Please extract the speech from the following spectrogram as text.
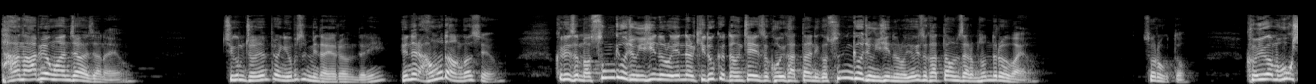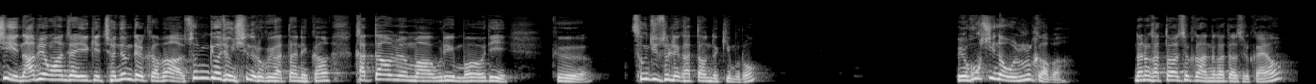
다 나병 환자 하잖아요. 지금 전염병이 없습니다, 여러분들이. 옛날에 아무도 안 갔어요. 그래서 막 순교 정신으로 옛날 기독교 당체에서 거기 갔다니까 순교 정신으로 여기서 갔다 온 사람 손 들어 봐요. 소록도. 거기 가면 혹시 나병 환자 이렇게 전염될까봐 순교 정신으로 거기 갔다니까 갔다 오면 막 우리 뭐 어디 그 성지순례 갔다 온 느낌으로 혹시나 올까봐 나는 갔다 왔을까 안 갔다 왔을까요?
